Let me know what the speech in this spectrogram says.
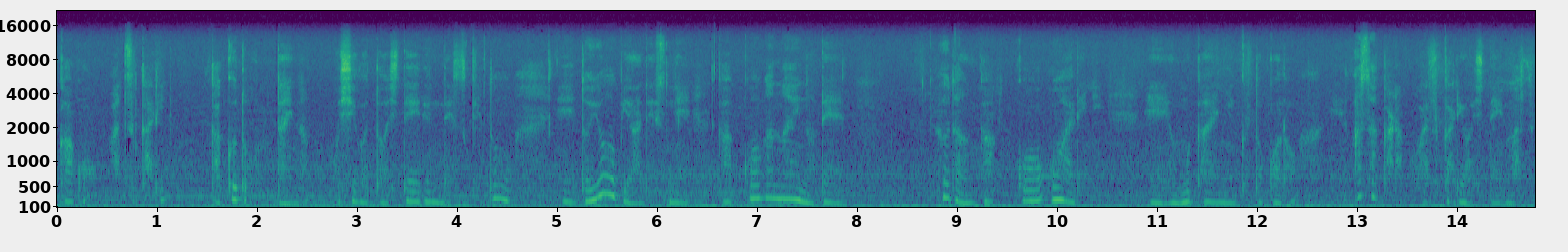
課後預かり学童みたいなお仕事をしているんですけど、えー、土曜日はですね学校がないので普段学校終わりにえー、お迎えに行くところ、え朝からお預かりをしています。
